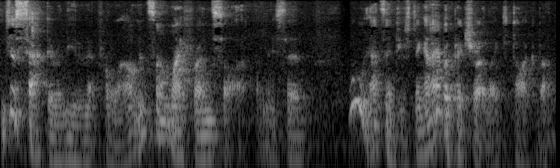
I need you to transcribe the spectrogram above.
It just sat there on the internet for a while, and then some of my friends saw it, and they said, "Ooh, that's interesting." I have a picture I'd like to talk about.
